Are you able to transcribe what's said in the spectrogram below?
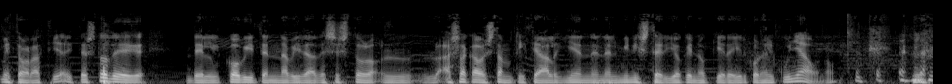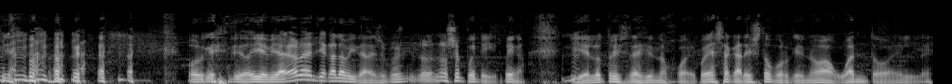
me hizo gracia dice esto de del COVID en Navidades, esto ha sacado esta noticia alguien en el ministerio que no quiere ir con el cuñado, ¿no? Porque oye, mira, ahora llega Navidades, pues no, se puede ir, venga. Y el otro está diciendo, joder, voy a sacar esto porque no aguanto el,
